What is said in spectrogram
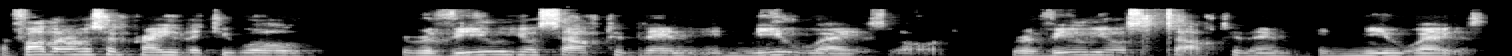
And Father, I also pray that you will Reveal yourself to them in new ways, Lord. Reveal yourself to them in new ways.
